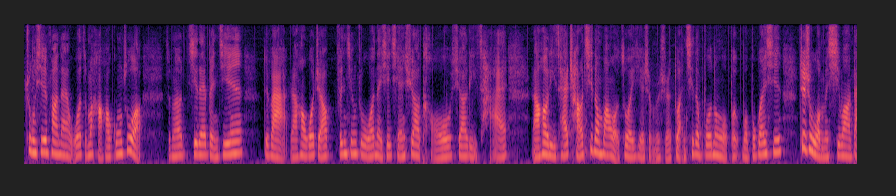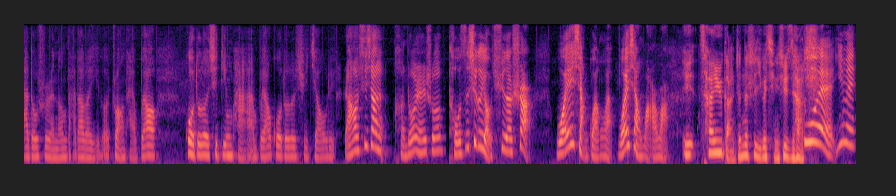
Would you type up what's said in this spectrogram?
重心放在我怎么好好工作，怎么积累本金，对吧？然后我只要分清楚我哪些钱需要投，需要理财，然后理财长期能帮我做一些什么事，短期的波动我不我不关心。这是我们希望大多数人能达到的一个状态，不要过多的去盯盘，不要过多的去焦虑。然后就像很多人说，投资是个有趣的事儿。我也想管管，我也想玩玩。诶，参与感真的是一个情绪价值。对，因为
